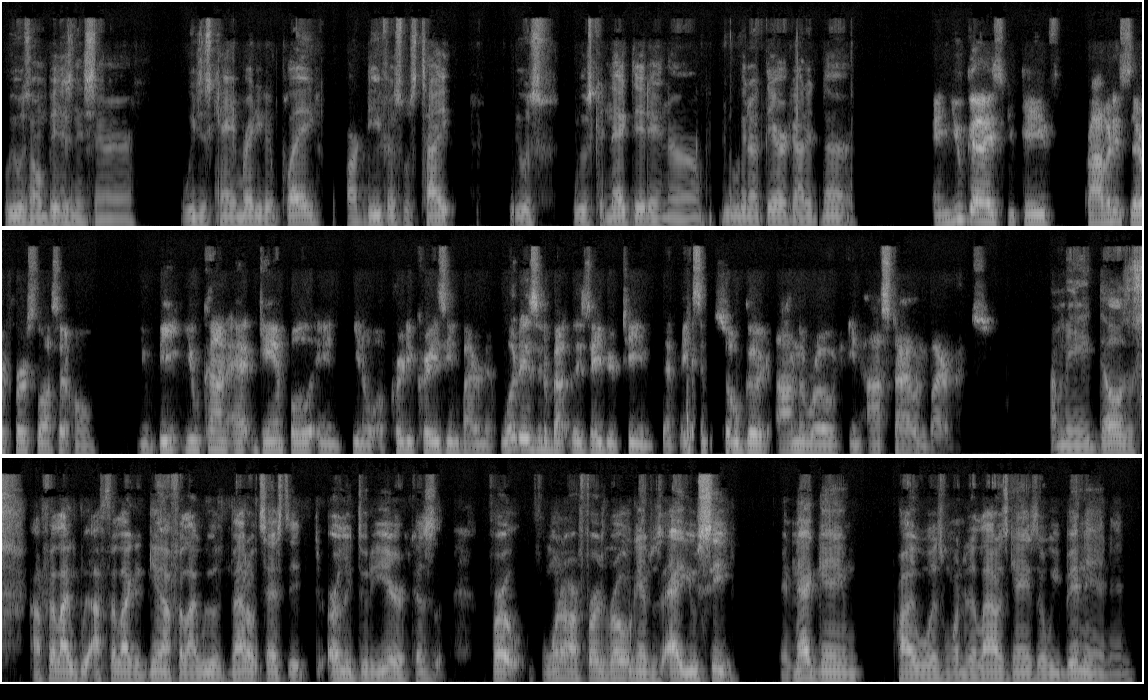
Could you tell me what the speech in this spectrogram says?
we was on business, and we just came ready to play. Our defense was tight. We was, we was connected, and um, we went up there, and got it done. And you guys, you gave Providence their first loss at home. You beat UConn at Gampel in you know a pretty crazy environment. What is it about the Xavier team that makes them so good on the road in hostile environments? I mean, those. I feel like we, I feel like again. I feel like we was battle tested early through the year because for one of our first road games was at UC, and that game probably was one of the loudest games that we've been in. And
